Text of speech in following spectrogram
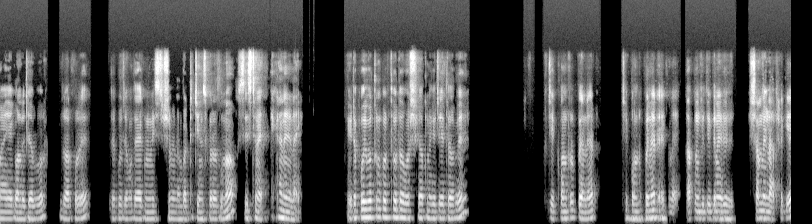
মাই অ্যাকাউন্টে যাব। যাওয়ার পরে দেখব যে আমাদের অ্যাডমিনিস্ট্রেশনের নাম্বারটি চেঞ্জ করার কোনো সিস্টেম এখানে নাই। এটা পরিবর্তন করতে হলে অবশ্যই আপনাকে যেতে হবে যে কন্ট্রোল প্যানেল যে কন্ট্রোল প্যানেল আপনি যদি এখানে সামনে না থাকে,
